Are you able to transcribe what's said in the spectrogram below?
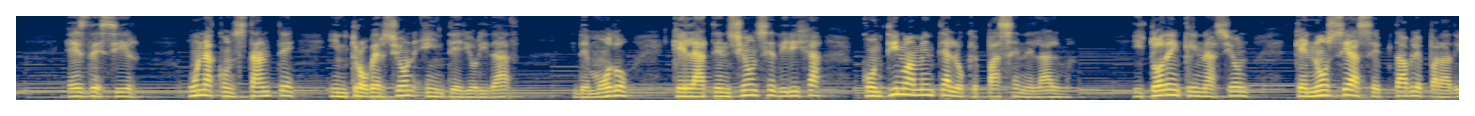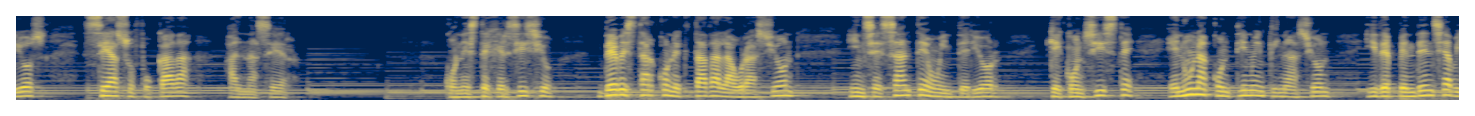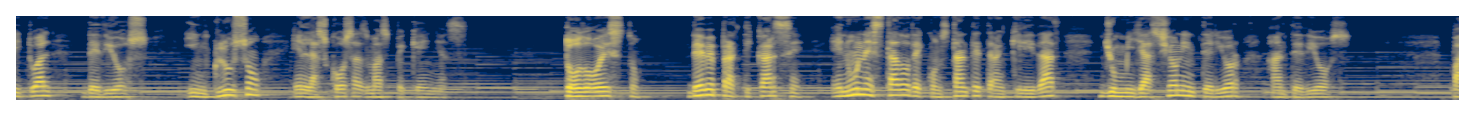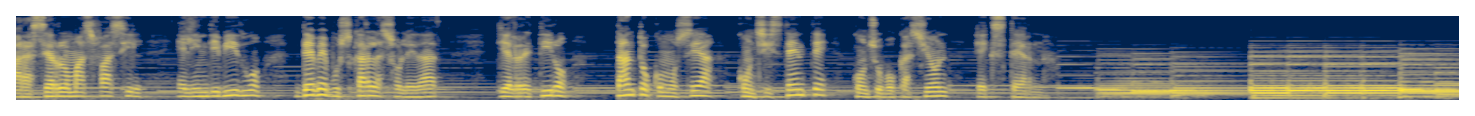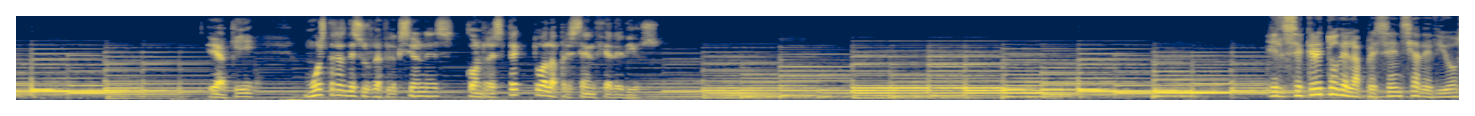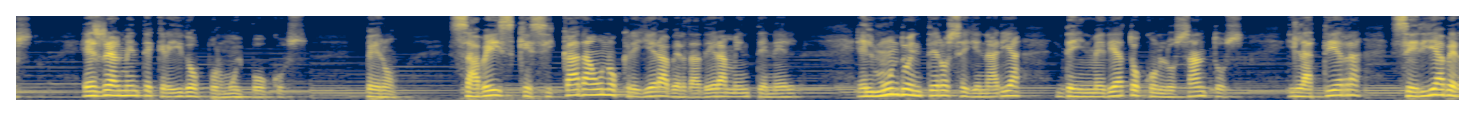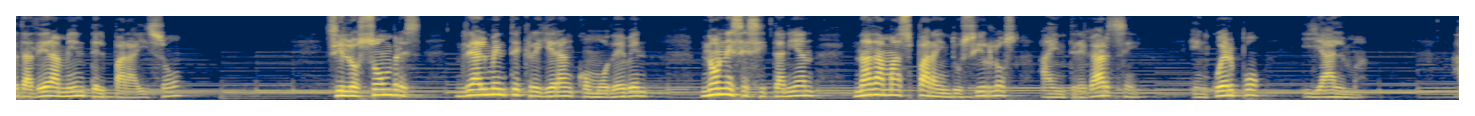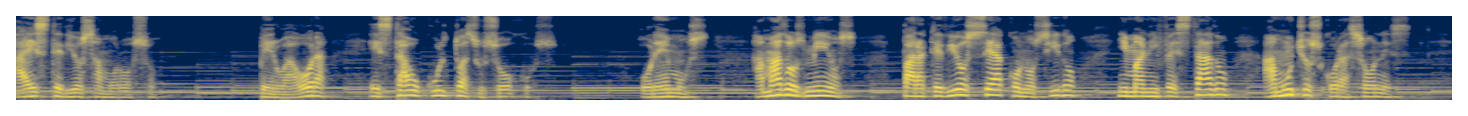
es decir, una constante introversión e interioridad, de modo que la atención se dirija continuamente a lo que pasa en el alma, y toda inclinación que no sea aceptable para Dios sea sofocada al nacer. Con este ejercicio debe estar conectada la oración incesante o interior, que consiste en una continua inclinación y dependencia habitual de Dios, incluso en las cosas más pequeñas. Todo esto debe practicarse en un estado de constante tranquilidad y humillación interior ante Dios. Para hacerlo más fácil, el individuo debe buscar la soledad y el retiro tanto como sea consistente con su vocación externa. He aquí muestras de sus reflexiones con respecto a la presencia de Dios. El secreto de la presencia de Dios es realmente creído por muy pocos, pero sabéis que si cada uno creyera verdaderamente en Él, el mundo entero se llenaría de inmediato con los santos y la tierra sería verdaderamente el paraíso. Si los hombres realmente creyeran como deben, no necesitarían nada más para inducirlos a entregarse en cuerpo y alma a este Dios amoroso, pero ahora está oculto a sus ojos. Oremos, amados míos, para que Dios sea conocido y manifestado a muchos corazones,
